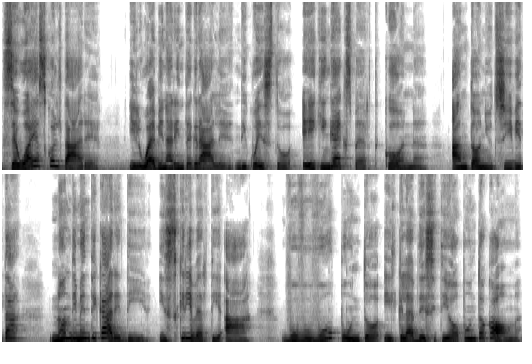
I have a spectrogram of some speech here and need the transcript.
Se vuoi ascoltare il webinar integrale di questo Aching Expert con Antonio Civita, non dimenticare di iscriverti a www.ilclubdecto.com.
